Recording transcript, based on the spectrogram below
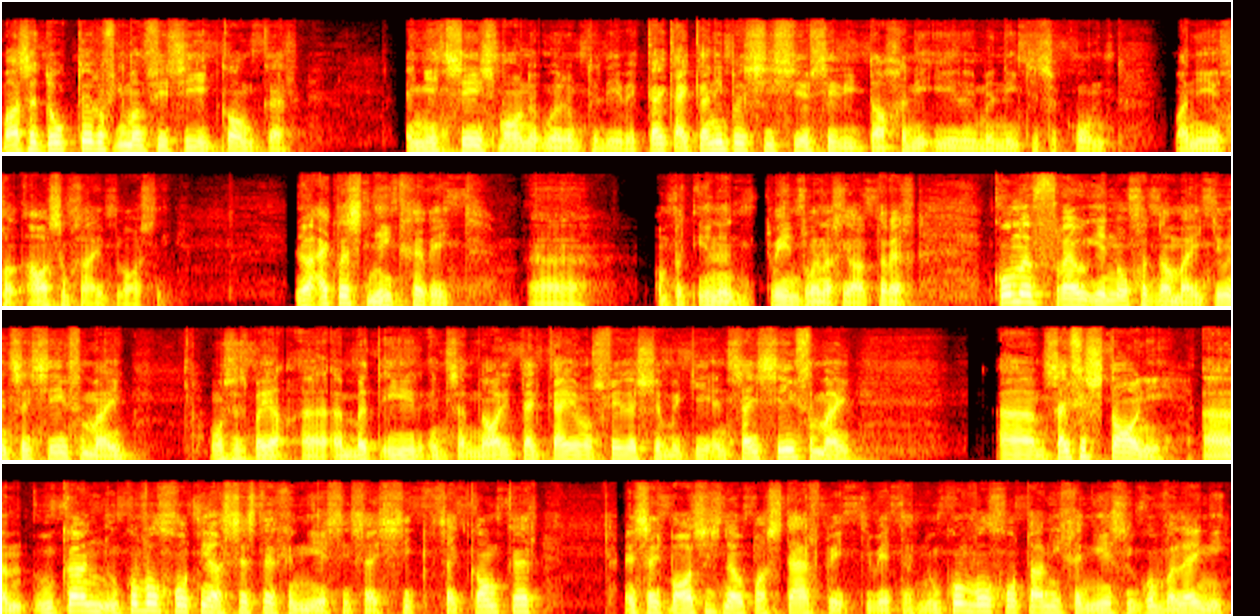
Maar as 'n dokter of iemand vir sê jy het kanker en jy het 6 maande oor om te lewe. Kyk, hy kan nie presies jou sê die dag en die uur en minute sekond wanneer jy gaan asem gaan uitblaas nie. Nou ek was net gered uh amper 22 jaar terug. Kom 'n vrou eenoggend na my toe en sy sê vir my ons is by uh, 'n miduur en sy na die tyd kuier ons fellowship bietjie en sy sê vir my ehm um, sy verstaan nie Ehm um, hoe kan hoe kom wel God nie haar suster genees nie? Sy siek, sy het kanker en sy's basies nou op haar sterfbed, jy weet. En hoe kom wil God haar nie genees nie? Hoekom wil hy nie?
